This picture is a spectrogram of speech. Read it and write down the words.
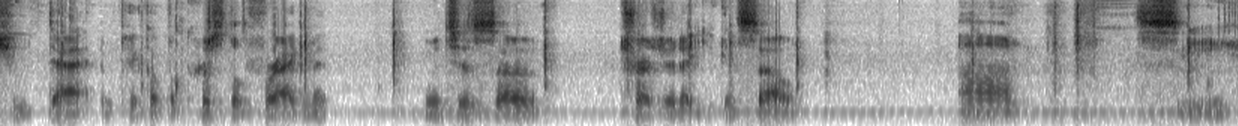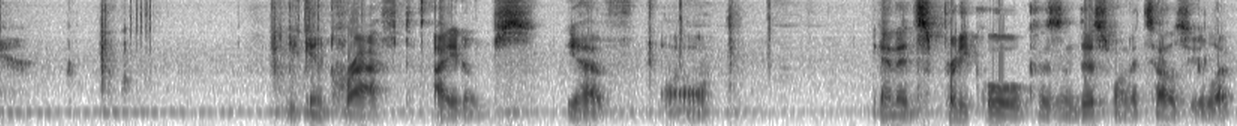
shoot that and pick up a crystal fragment, which is a treasure that you can sell. Um, let's see. You can craft items. You have, uh, and it's pretty cool because in this one it tells you, look,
